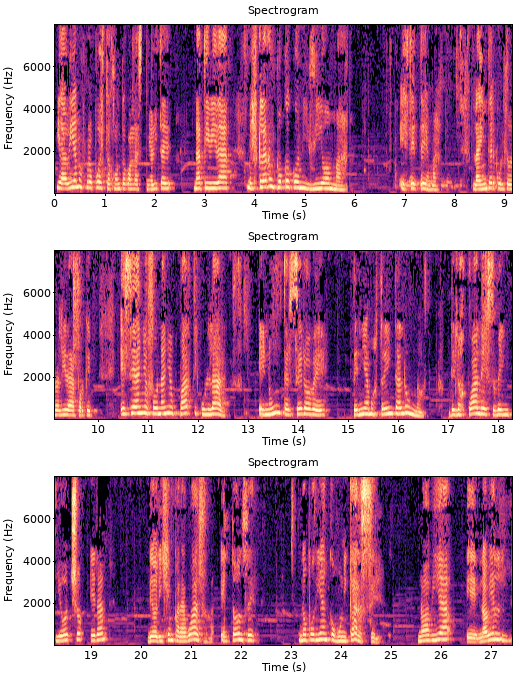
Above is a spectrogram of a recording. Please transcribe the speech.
y habíamos propuesto junto con la señorita Natividad mezclar un poco con idioma este tema, la interculturalidad, porque ese año fue un año particular. En un tercero B teníamos 30 alumnos, de los cuales 28 eran de origen paraguayo. Entonces, no podían comunicarse, no había, eh, no habían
